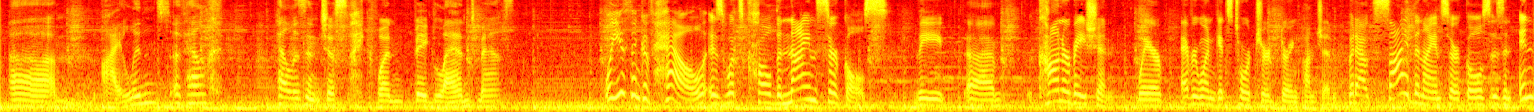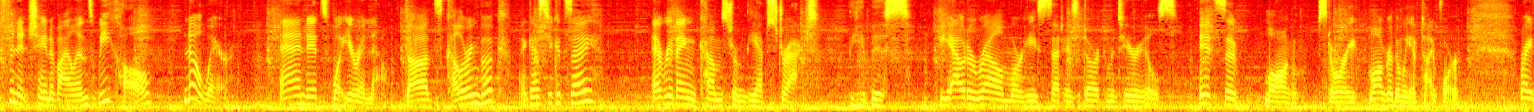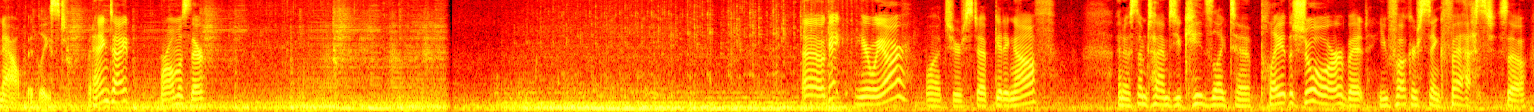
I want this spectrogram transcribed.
Um, islands of hell? Hell isn't just like one big landmass. What you think of hell is what's called the Nine Circles, the uh, conurbation, where everyone gets tortured during punch-in. But outside the Nine Circles is an infinite chain of islands we call Nowhere. And it's what you're in now. God's coloring book, I guess you could say. Everything comes from the abstract, the abyss, the outer realm where he set his dark materials. It's a long story, longer than we have time for. Right now, at least. But hang tight, we're almost there. Okay, here we are. Watch your step getting off. I know sometimes you kids like to play at the shore, but you fuckers sink fast, so.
